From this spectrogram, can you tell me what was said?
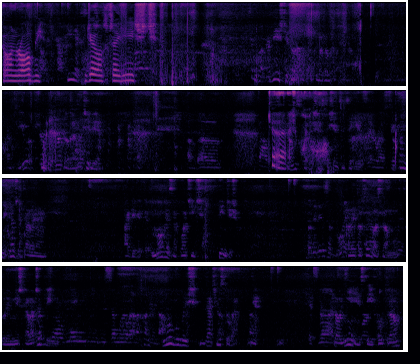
Co on robi? Gdzie on chce iść? Uwaga, 200 dolarów to chyba dobra cena. Na pewno dobra dla ciebie. Cześć. 6 tysięcy cegieł. To fajny gadżet, ale mogę zapłacić 50. Ale to cegła z domu, w którym mieszkała Joplin. Mógłbyś dać mi stówę? Nie. To nie jest jej futro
